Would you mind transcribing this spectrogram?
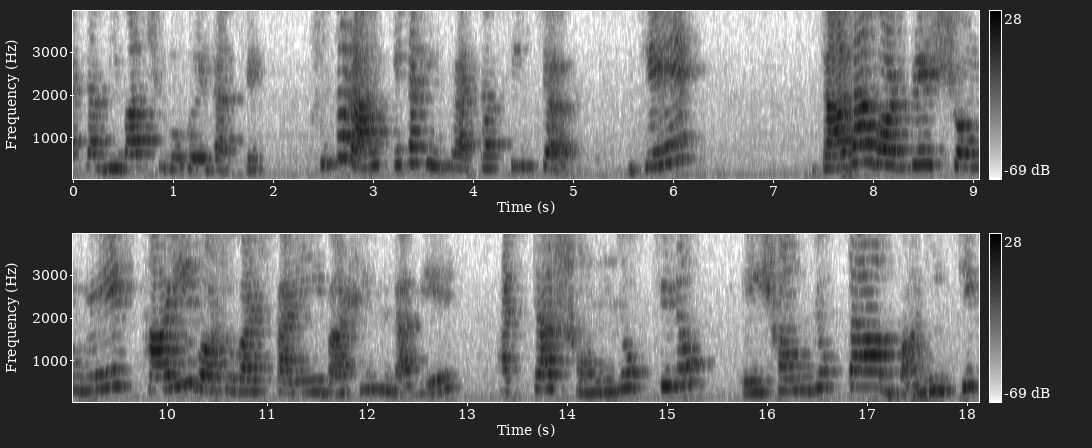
একটা বিবাদ শুরু হয়ে যাচ্ছে। সুতরাং এটা কিন্তু একটা ফিচার যে যাযাবরদের সঙ্গে স্থায়ী বসবাসকারী বাসিন্দাদের একটা সংযোগ ছিল। এই সংযোগটা বাণিজ্যিক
